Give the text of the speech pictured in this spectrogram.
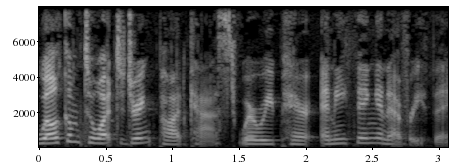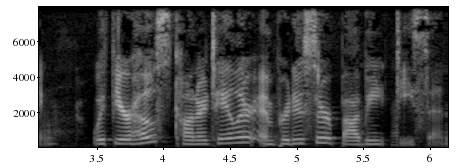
Welcome to What to Drink podcast, where we pair anything and everything, with your host, Connor Taylor, and producer, Bobby Deason.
